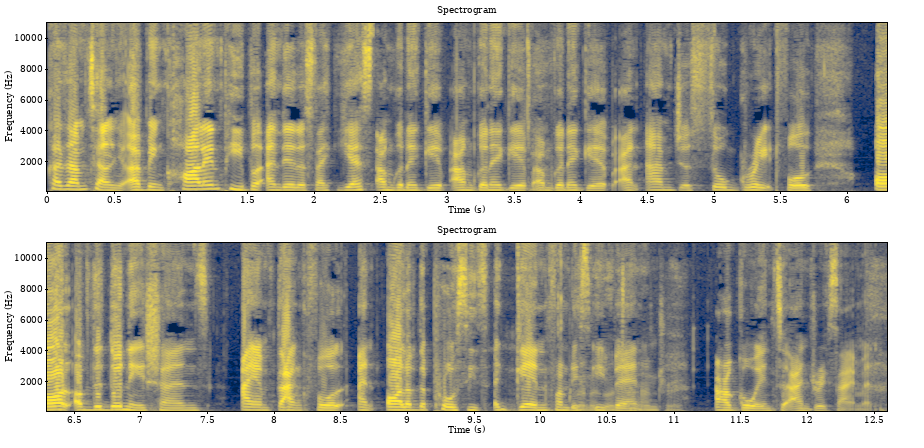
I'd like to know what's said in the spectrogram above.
Cause I'm telling you, I've been calling people and they're just like, yes, I'm gonna give, I'm gonna give, I'm gonna give. And I'm just so grateful. All of the donations, I am thankful. And all of the proceeds again from this to event. Are going to Andre Simon.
